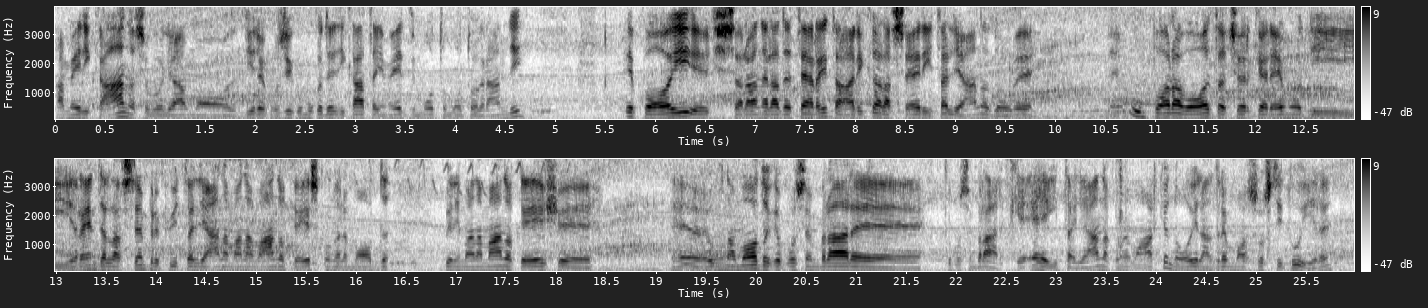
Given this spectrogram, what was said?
americana se vogliamo dire così comunque dedicata ai mezzi molto molto grandi. E poi eh, ci sarà nella De Terra Italica la serie italiana dove eh, un po' alla volta cercheremo di renderla sempre più italiana mano a mano che escono le mod. Quindi mano a mano che esce eh, una mod che può sembrare che può sembrare che è italiana come marchio noi la andremo a sostituire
